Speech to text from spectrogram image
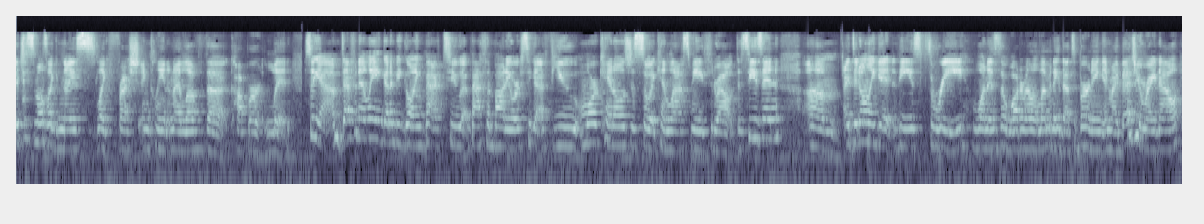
It just smells like nice, like fresh and clean and I love the copper lid. So yeah, I'm definitely gonna be going back to Bath & Body Works to get a few more candles just so it can last me throughout the season. Um, I did only get these three. One is the watermelon lemonade that's burning in my bedroom right now,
